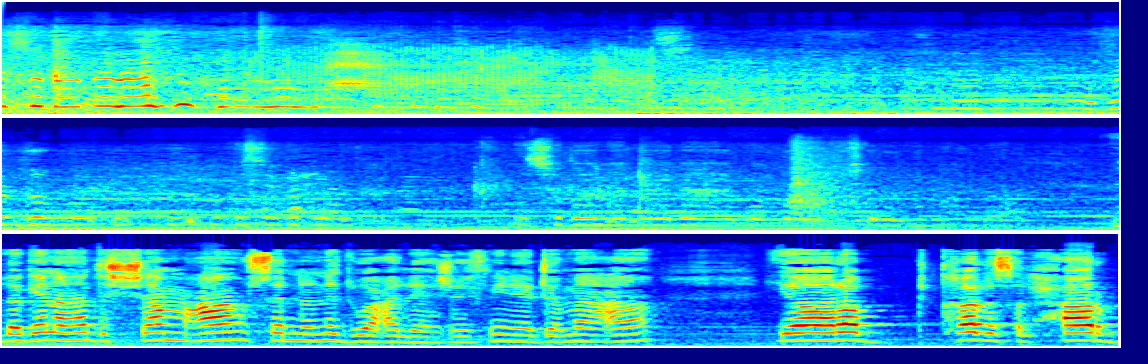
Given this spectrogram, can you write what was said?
أشهد أن لا إله إلا الله أشهد أن لا إله إلا الله أشهد أن لقينا هذه الشمعة وصرنا ندوى عليها. شايفين يا جماعة؟ يا رب تخلص الحرب.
